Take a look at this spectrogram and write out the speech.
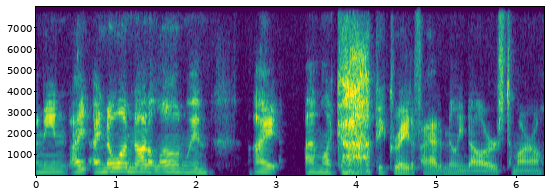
i mean i i know i'm not alone when i i'm like ah, it'd be great if i had a million dollars tomorrow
